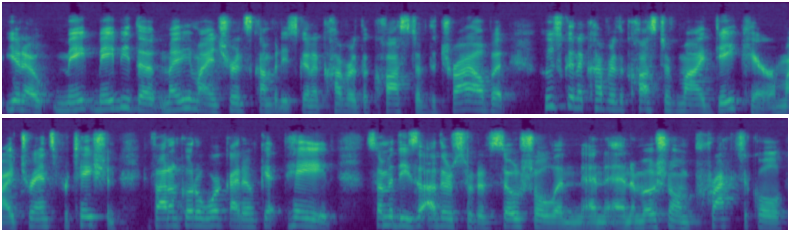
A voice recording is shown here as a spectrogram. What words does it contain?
you know, may, maybe the maybe my insurance company is going to cover the cost of the trial, but who's going to cover the cost of my daycare, my transportation? If I don't go to work, I don't get paid. Some of these other sort of social and, and, and emotional and practical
